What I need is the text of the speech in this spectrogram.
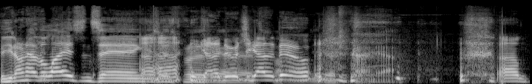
If you don't have the licensing, you, Uh-huh. just You gotta do what you gotta do. fine. You yeah.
